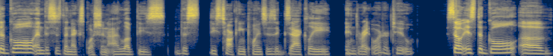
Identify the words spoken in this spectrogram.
the goal, and this is the next question. I love these this these talking points is exactly in the right order too. So is the goal of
